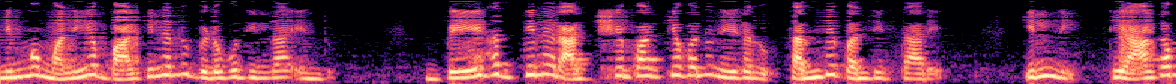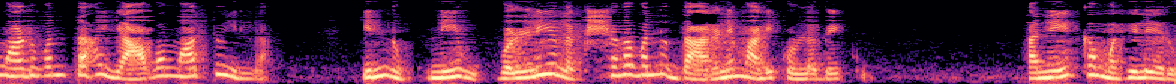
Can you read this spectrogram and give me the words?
ನಿಮ್ಮ ಮನೆಯ ಬಾಗಿಲನ್ನು ಬಿಡುವುದಿಲ್ಲ ಎಂದು. ಬೇಹದ್ದಿನ ರಾಜ್ಯ ಭಾಗ್ಯವನ್ನು ನೀಡಲು ತಂದೆ ಬಂದಿದ್ದಾರೆ. ಇಲ್ಲಿ ತ್ಯಾಗ ಮಾಡುವಂತಹ ಯಾವ ಮಾತು ಇಲ್ಲ. ಇನ್ನು ನೀವು ಒಳ್ಳೆಯ ಲಕ್ಷಣವನ್ನು ಧಾರಣೆ ಮಾಡಿಕೊಳ್ಳಬೇಕು. ಅನೇಕ ಮಹಿಳೆಯರು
